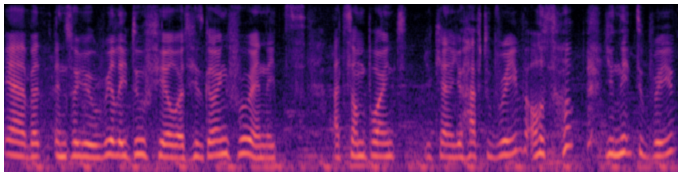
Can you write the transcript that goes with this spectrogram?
Yeah, but and so you really do feel what he's going through, and it's at some point you can you have to breathe. Also, you need to breathe,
